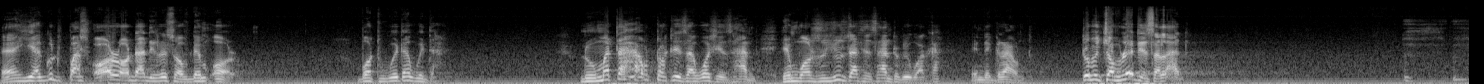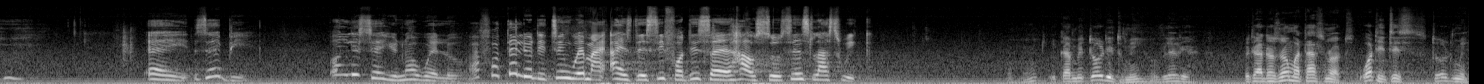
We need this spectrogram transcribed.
Eh, he are good past all other the rest of them all. But whether whether, no matter how tortoise I wash his hand, he must use that his hand to be waka in the ground. To be chocolate in salad. Hey, Zebi, only say you know well, oh. I for tell you the thing where my eyes they see for this uh, house so since last week. You can be told it to me, Ovularia. But it does not matter not. What it is, told me.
